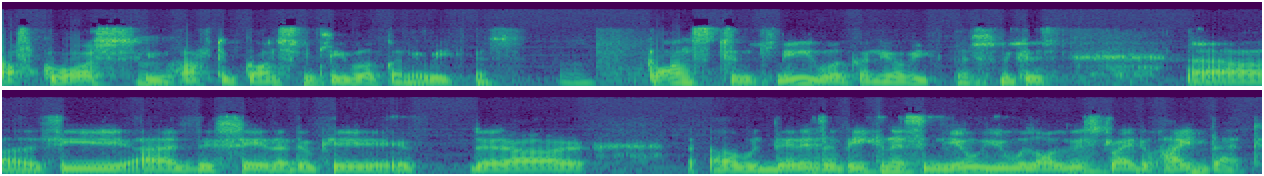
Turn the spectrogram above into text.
Of course, you have to constantly work on your weakness. Constantly work on your weakness because, uh, see, as they say that okay, if there are, uh, there is a weakness in you, you will always try to hide that.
